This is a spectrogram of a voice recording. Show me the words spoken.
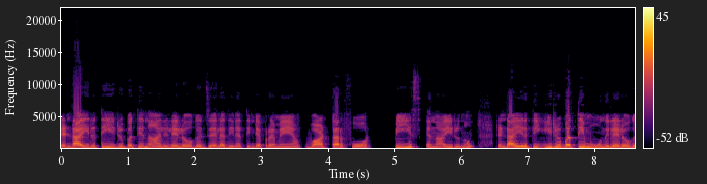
രണ്ടായിരത്തി ഇരുപത്തിനാലിലെ ലോക ജലദിനത്തിന്റെ പ്രമേയം വാട്ടർ ഫോർ പീസ് എന്നായിരുന്നു. രണ്ടായിരത്തി ഇരുപത്തി മൂന്നിലെ ലോക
